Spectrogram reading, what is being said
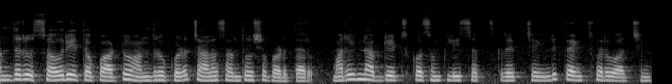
అందరూ శౌర్యతో పాటు అందరూ కూడా చాలా సంతోషపడతారు. మరిన్ని అప్డేట్స్ కోసం ప్లీజ్ సబ్స్క్రైబ్ చేయండి. Thanks for watching.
